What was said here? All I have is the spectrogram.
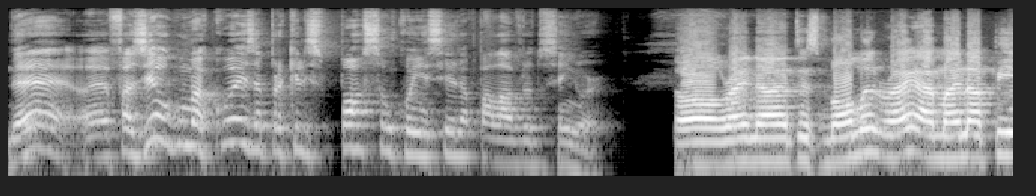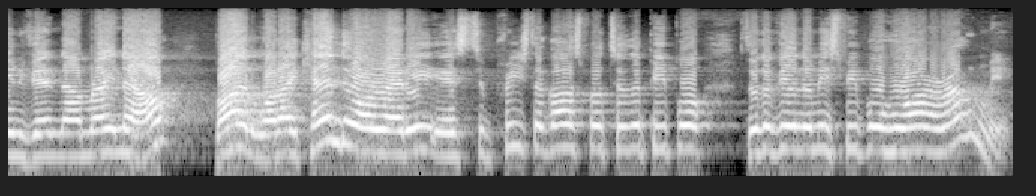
né, é, fazer alguma coisa para que eles possam conhecer a palavra do Senhor. So right now at this moment, right, I might not be in Vietnam right now, but what I can do already is to preach the gospel to the people, to the Vietnamese people who are around me.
